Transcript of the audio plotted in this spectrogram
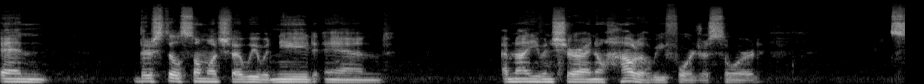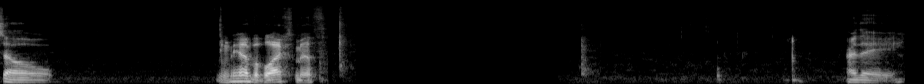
and there's still so much that we would need and i'm not even sure i know how to reforge a sword so We have a blacksmith. are they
